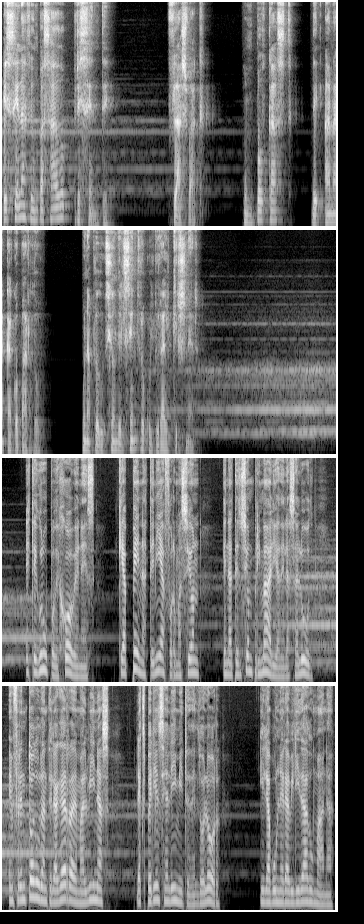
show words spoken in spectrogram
Escenas de un pasado presente. Flashback. Un podcast de Ana Cacopardo. Una producción del Centro Cultural Kirchner. Este grupo de jóvenes, que apenas tenía formación en atención primaria de la salud, enfrentó durante la Guerra de Malvinas la experiencia límite del dolor y la vulnerabilidad humana.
